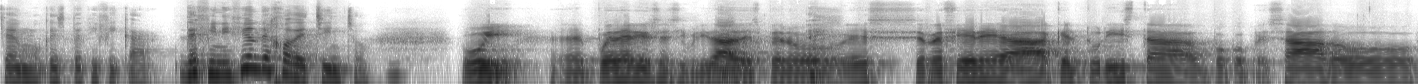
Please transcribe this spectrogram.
tengo que especificar. Definición de jodechincho. Uy, eh, puede herir sensibilidades, pero es- se refiere a aquel turista un poco pesado,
